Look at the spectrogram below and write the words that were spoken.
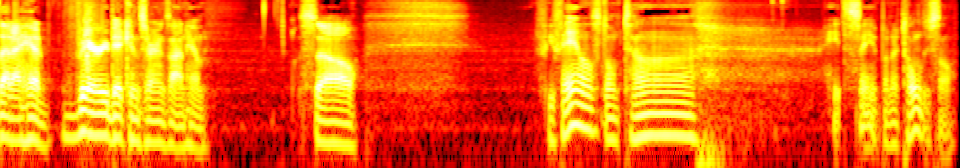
that I had very big concerns on him. So if he fails, don't uh, hate to say it, but I told you so.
